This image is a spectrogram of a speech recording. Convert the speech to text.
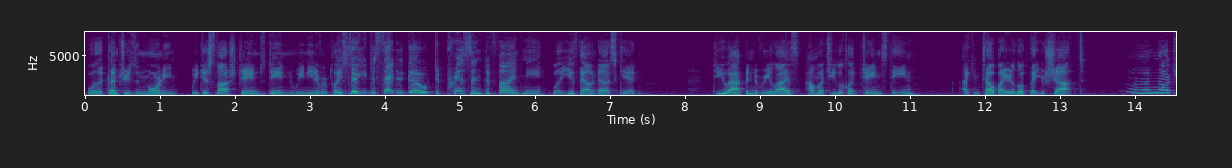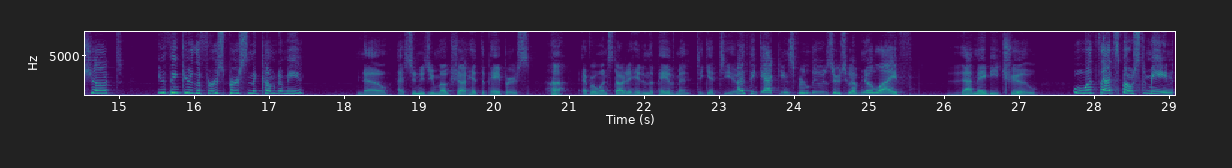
Well, the country's in mourning. We just lost James Dean and we need a replacement. And so you decided to go to prison to find me. Well, you found us, kid. Do you happen to realize how much you look like James Dean? I can tell by your look that you're shocked. I'm not shocked. You think you're the first person to come to me? No, as soon as your mugshot hit the papers, huh, everyone started hitting the pavement to get to you. I think acting's for losers who have no life. That may be true. Well, what's that supposed to mean?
